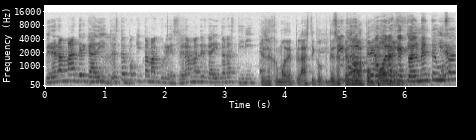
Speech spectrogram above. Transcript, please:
Pero era más Mm. delgadito. Este es un poquito más grueso. Era más delgadito las tiritas. Eso es como de plástico, de esos Sí, que como, hacen los pero como los que pompones. actualmente usan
